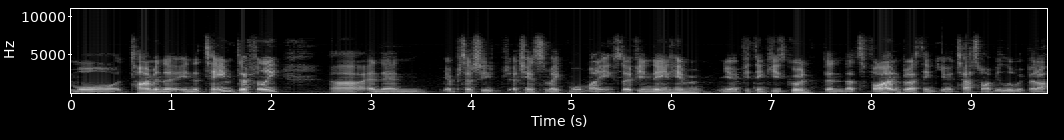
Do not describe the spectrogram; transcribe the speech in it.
more time in the in the team, definitely. Uh, and then you know, potentially a chance to make more money. So if you need him, you know, if you think he's good, then that's fine. But I think you know Tass might be a little bit better.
